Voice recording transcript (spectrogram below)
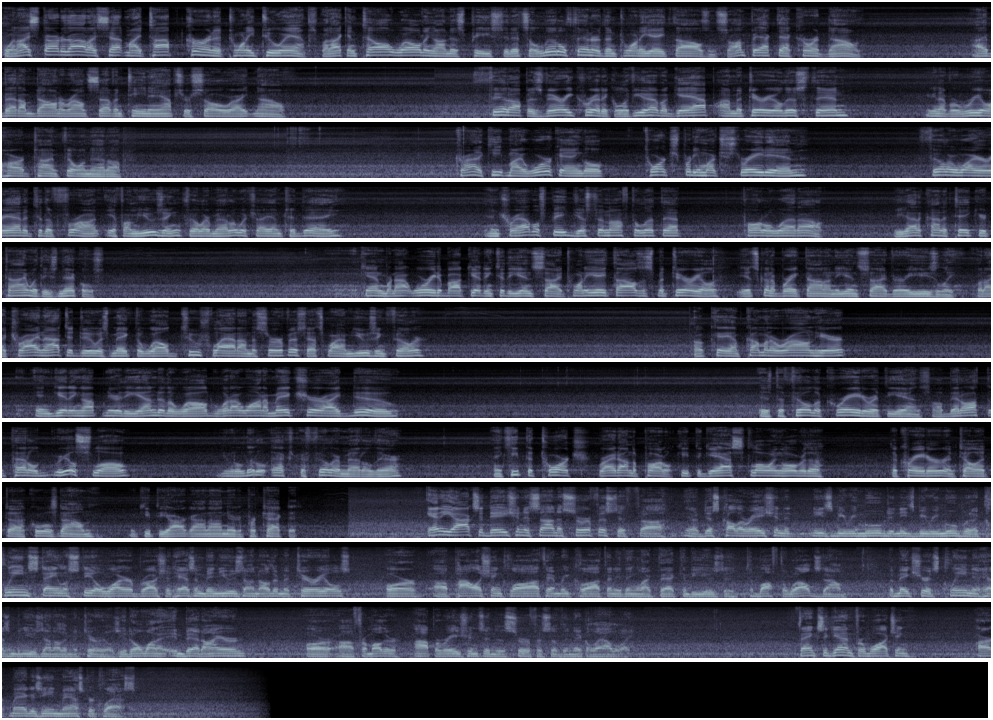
When I started out, I set my top current at 22 amps, but I can tell welding on this piece that it's a little thinner than 28,000, so I'm back that current down. I bet I'm down around 17 amps or so right now. Fit up is very critical. If you have a gap on material this thin, you're to have a real hard time filling that up. Trying to keep my work angle torch pretty much straight in. Filler wire added to the front if I'm using filler metal, which I am today. And travel speed just enough to let that puddle wet out. You got to kind of take your time with these nickels. Again, we're not worried about getting to the inside. 28 thousandths material, it's going to break down on the inside very easily. What I try not to do is make the weld too flat on the surface. That's why I'm using filler. Okay, I'm coming around here and getting up near the end of the weld. What I want to make sure I do is to fill the crater at the end. So I'll bit off the pedal real slow, give it a little extra filler metal there, and keep the torch right on the puddle. Keep the gas flowing over the, the crater until it uh, cools down. We keep the argon on there to protect it. Any oxidation that's on the surface, if uh, you know discoloration, it needs to be removed. It needs to be removed with a clean stainless steel wire brush. It hasn't been used on other materials or uh, polishing cloth, emery cloth, anything like that can be used to, to buff the welds down. But make sure it's clean, it hasn't been used on other materials. You don't want to embed iron or uh, from other operations into the surface of the nickel alloy. Thanks again for watching ARC Magazine Masterclass.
